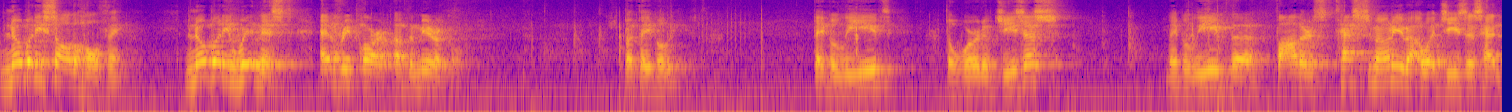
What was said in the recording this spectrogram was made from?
Nobody saw the whole thing. Nobody witnessed every part of the miracle. but they believed. They believed the word of Jesus. They believed the Father's testimony about what Jesus had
